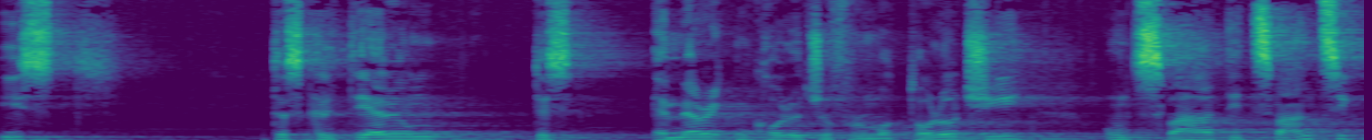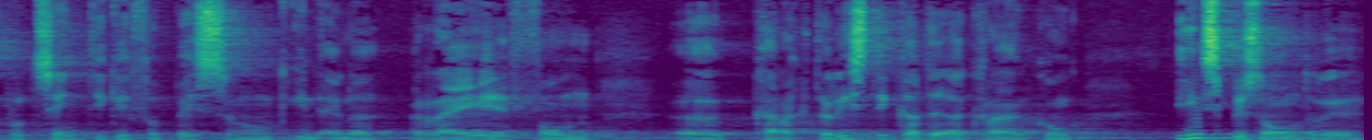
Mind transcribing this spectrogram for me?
ist das Kriterium des American College of Rheumatology, und zwar die 20-prozentige Verbesserung in einer Reihe von äh, Charakteristika der Erkrankung, insbesondere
